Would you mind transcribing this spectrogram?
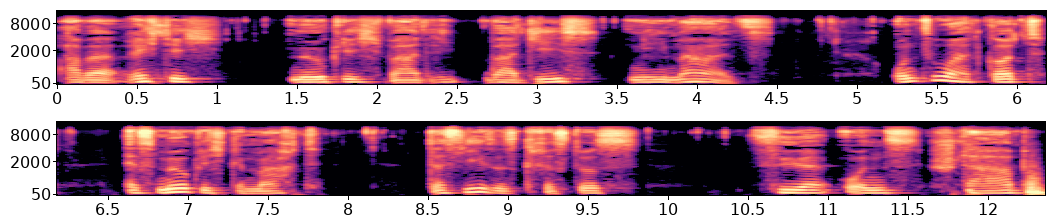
Aber richtig möglich war, war dies niemals. Und so hat Gott es möglich gemacht, dass Jesus Christus für uns starb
